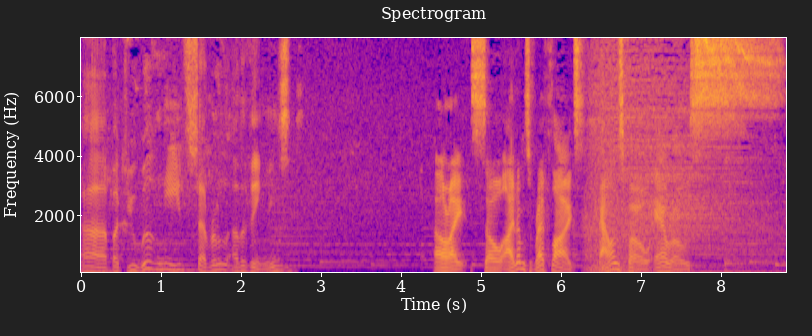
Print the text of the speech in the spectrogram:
uh, but you will need several other things. Alright, so items, red flags, balance bow, arrows,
